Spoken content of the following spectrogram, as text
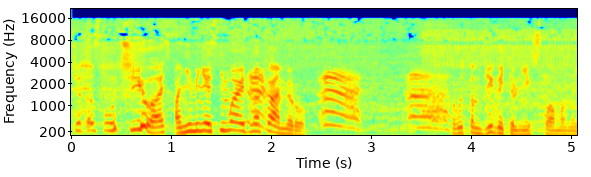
Что-то случилось. Они меня снимают на камеру. Какой там двигатель у них сломанный.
